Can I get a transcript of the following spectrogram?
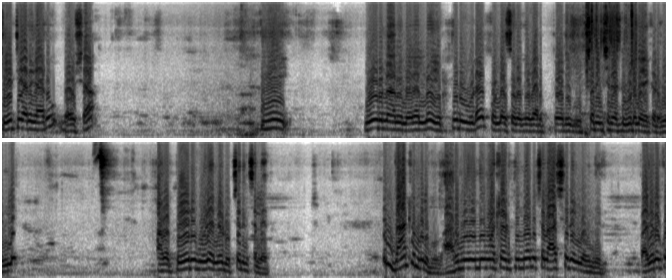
కేటీఆర్ గారు బహుశా ఈ మూడు నాలుగు నెలల్లో ఎప్పుడు కూడా కొండ సురేఖ గారి పేరు ఉచ్చరించినట్టు కూడా నేను ఇక్కడ వినలే ఆమె పేరు కూడా ఎన్నడూ ఉచ్చరించలేదు. దాంట్లో మీరు వారు మీద ఎందుకు మాట్లాడుతుందో చాలా ఆశ్చర్యంగా ఉంది ఇది. ప్రజలకు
